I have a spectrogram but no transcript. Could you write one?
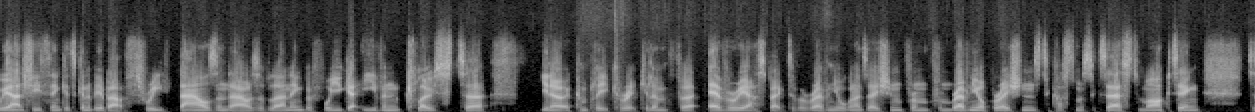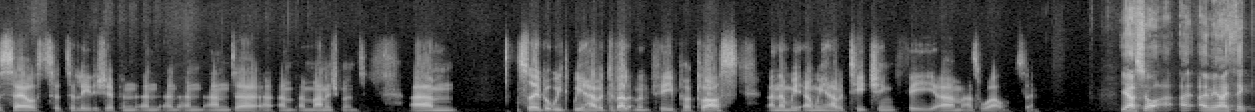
we actually think it's going to be about 3000 hours of learning before you get even close to you know a complete curriculum for every aspect of a revenue organization from from revenue operations to customer success to marketing to sales to, to leadership and and and and, and, uh, and, and management um, so but we we have a development fee per class and then we and we have a teaching fee um, as well so yeah, so I, I, mean, I think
